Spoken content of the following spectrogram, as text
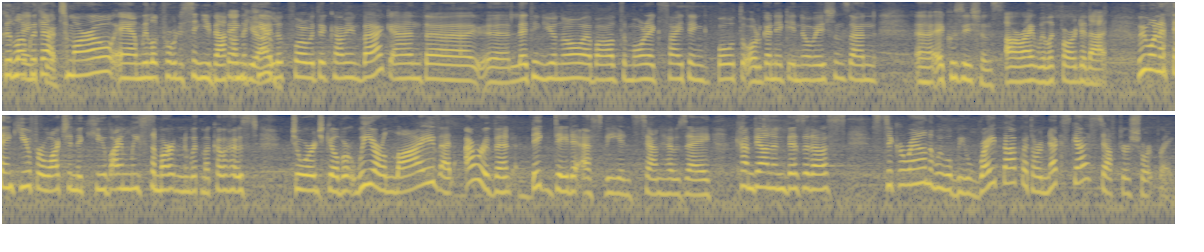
Good luck Thank with you. that tomorrow, and we look forward to seeing you back Thank on the you. cube. I look forward to coming back and uh, uh, letting you know about the more exciting both organic innovations and uh, acquisitions. All right, we look forward to that. We want to thank you for watching theCUBE. I'm Lisa Martin with my co-host George Gilbert. We are live at our event, Big Data SV in San Jose. Come down and visit us. Stick around and we will be right back with our next guest after a short break.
